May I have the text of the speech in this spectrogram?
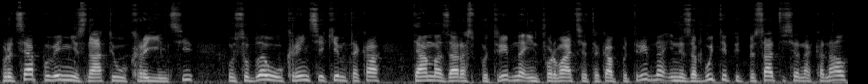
Про це повинні знати українці, особливо українці, яким така тема зараз потрібна, інформація така потрібна. І не забудьте підписатися на канал.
